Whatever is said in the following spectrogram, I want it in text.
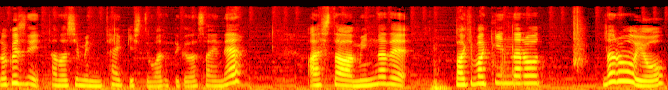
6時に楽しみに待機して待っててくださいね。明日はみんなでバキバキになろうだろうよ。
